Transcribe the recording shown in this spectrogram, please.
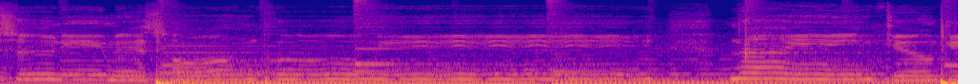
예수님의 성품이 나의 인격이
